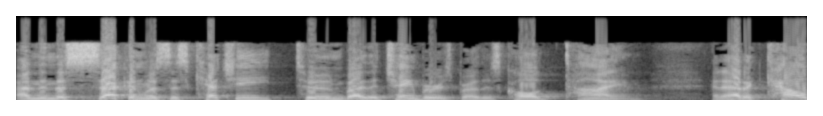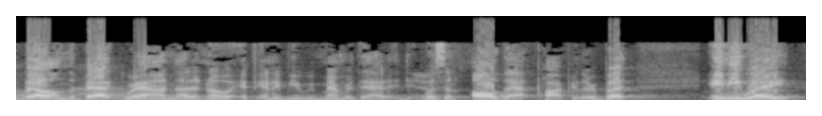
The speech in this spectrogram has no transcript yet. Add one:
And then the second was this catchy tune by the Chambers Brothers called Time and it had a cowbell in the background. I don't know if any of you remember that. It yeah. wasn't all that popular, but anyway,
